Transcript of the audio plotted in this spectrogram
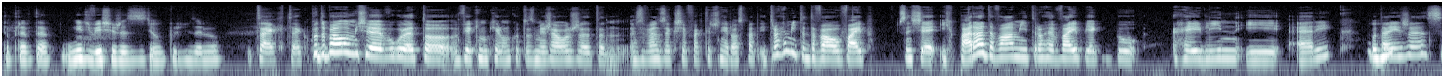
To prawda. Nie dziwię się, że z nią później zerwał. Tak, tak. Podobało mi się w ogóle to, w jakim kierunku to zmierzało, że ten związek się faktycznie rozpadł i trochę mi to dawało vibe, w sensie ich para dawała mi trochę vibe, jak był Haylin i Eric bodajże mhm. z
